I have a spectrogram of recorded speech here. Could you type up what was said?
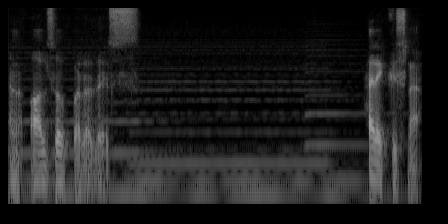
and also for others. Hare Krishna.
